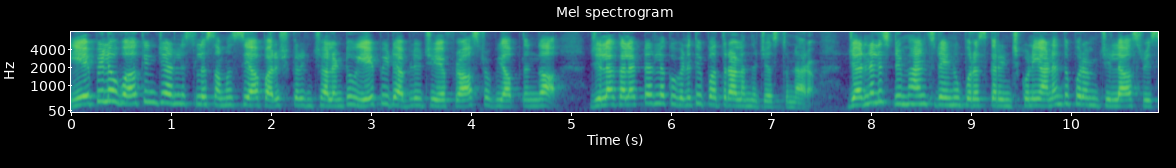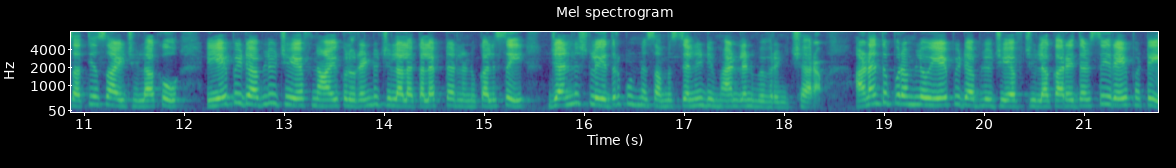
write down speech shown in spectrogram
ఏపీలో వర్కింగ్ జర్నలిస్టుల సమస్య పరిష్కరించాలంటూ ఏపీడబ్ల్యూజేఎఫ్ రాష్ట్ర వ్యాప్తంగా జిల్లా కలెక్టర్లకు వినతి పత్రాలు అందజేస్తున్నారు. జర్నలిస్ట్ డిమాండ్స్ డేను పురస్కరించుకుని అనంతపురం జిల్లా శ్రీ సత్యసాయి జిల్లాకు ఏపీడబ్ల్యూజేఎఫ్ నాయకులు రెండు జిల్లాల కలెక్టర్లను కలిసి జర్నలిస్టులు ఎదుర్కొంటున్న సమస్యల్ని డిమాండ్లను వివరించారు. అనంతపురంలో ఏపీడబ్ల్యూజేఎఫ్ జిల్లా కార్యదర్శి రేపటి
